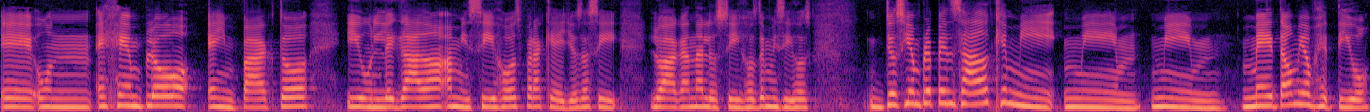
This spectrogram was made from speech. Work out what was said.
eh, un ejemplo e impacto y un legado a mis hijos para que ellos así lo hagan a los hijos de mis hijos. Yo siempre he pensado que mi, mi, mi meta o mi objetivo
